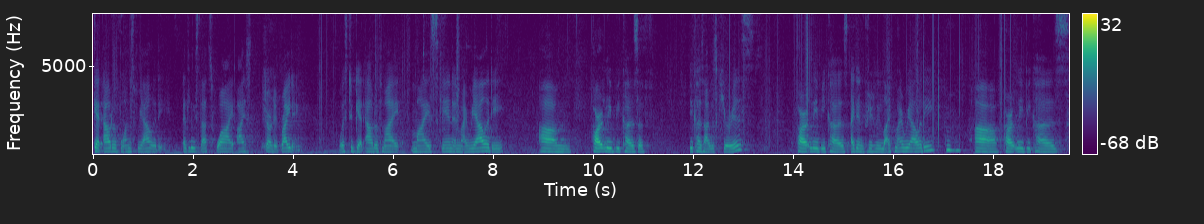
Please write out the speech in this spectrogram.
get out of one's reality. At least that's why I started writing, was to get out of my, my skin and my reality, um, partly because, of, because I was curious, partly because I didn't particularly like my reality, mm-hmm. uh, partly because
